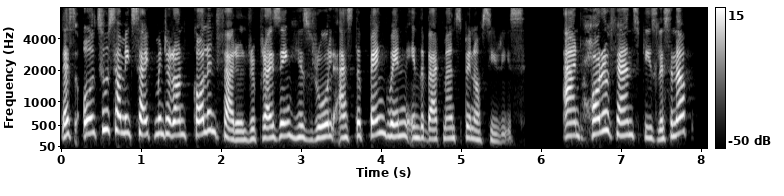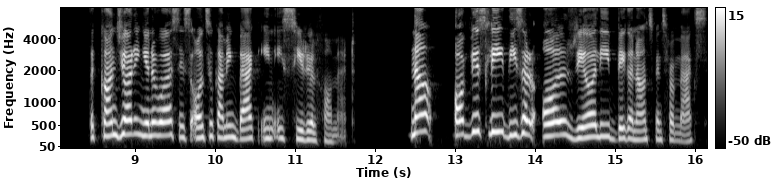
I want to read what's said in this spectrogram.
There's also some excitement around Colin Farrell reprising his role as the Penguin in the Batman spin off series. And horror fans, please listen up. The Conjuring universe is also coming back in a serial format. Now, obviously, these are all really big announcements from Max.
